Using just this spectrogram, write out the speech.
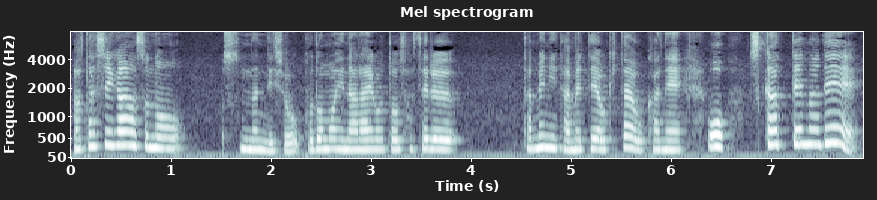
私がその何でしょう子供に習い事をさせるために貯めておきたいお金を使ってまで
